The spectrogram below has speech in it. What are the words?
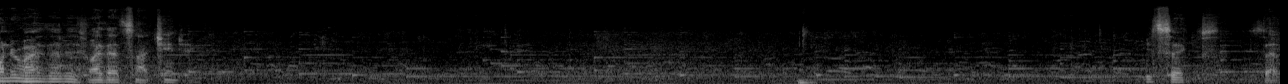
Wonder why that is, why that's not changing. Three, six, seven.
